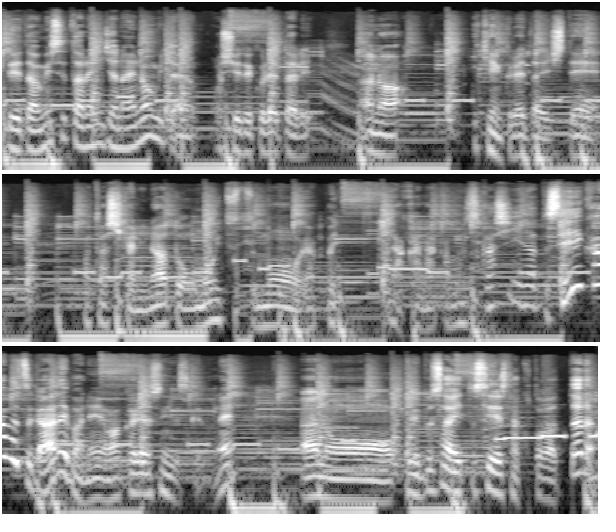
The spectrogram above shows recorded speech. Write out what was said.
ー、データを見せたらいいんじゃないの？みたいな教えてくれたりあの意見くれたりして、まあ、確かになと思いつつもやっぱりなかなか難しいなって成果物があればね分かりやすいんですけどね。あのウェブサイト制作とかだったら、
